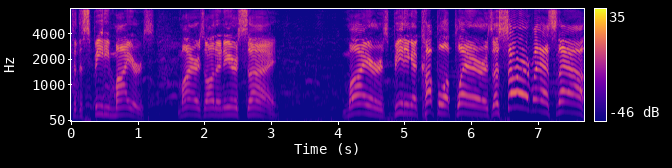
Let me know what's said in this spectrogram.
to the speedy Myers. Myers on the near side. Myers beating a couple of players. A service now,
